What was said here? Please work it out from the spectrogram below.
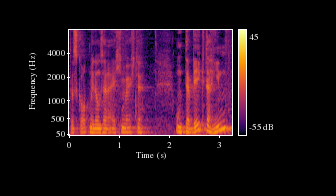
das Gott mit uns erreichen möchte. Und der Weg dahin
